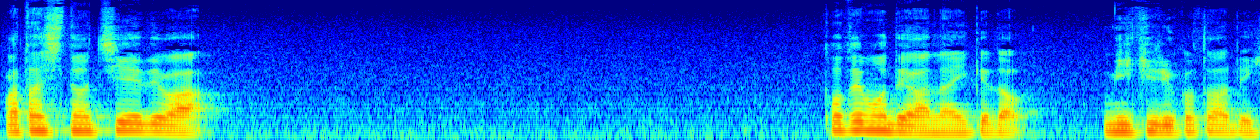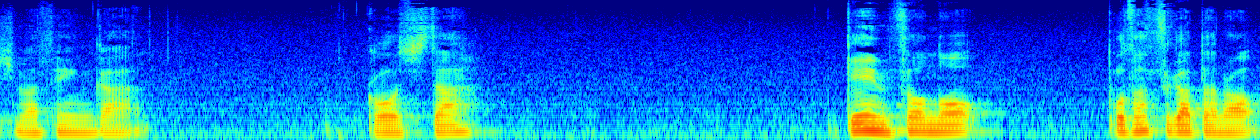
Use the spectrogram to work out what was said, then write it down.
私の知恵ではとてもではないけど見切ることはできませんがこうした幻想の菩薩方の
